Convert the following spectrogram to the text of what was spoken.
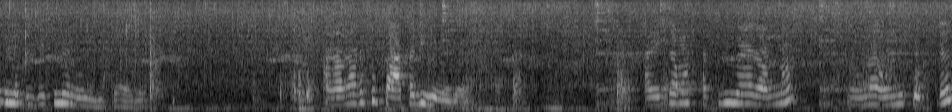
এখানে বুঝে শুনে নুন দিতে হবে। আর রান্নাটা খুব তাড়াতাড়ি হয়ে যায়। আর এটা আমার শাশুড়ি মায়ের রান্না। ওনা উনি করতেন।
